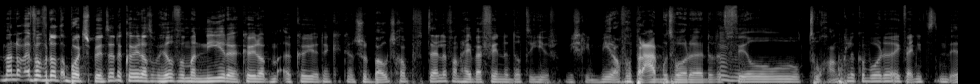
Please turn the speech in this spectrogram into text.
Maar nog even over dat abortuspunt. Hè. Dan kun je dat op heel veel manieren, kun je, dat, kun je denk ik een soort boodschap vertellen van hey, wij vinden dat er hier misschien meer over gepraat moet worden, dat het Mhm. veel toegankelijker wordt. Ik weet niet, eh,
